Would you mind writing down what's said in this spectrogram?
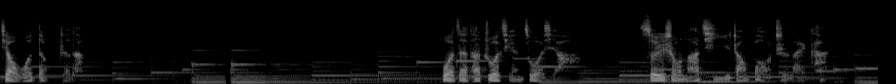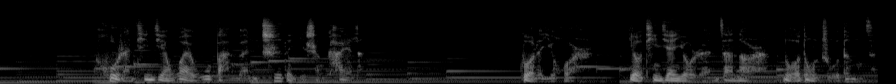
叫我等着他。我在他桌前坐下，随手拿起一张报纸来看。忽然听见外屋板门“吱”的一声开了。过了一会儿，又听见有人在那儿挪动竹凳子。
